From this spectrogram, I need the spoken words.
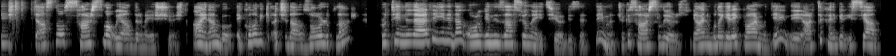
İşte aslında o sarsma uyandırma yaşıyor işte. Aynen bu. Ekonomik açıdan zorluklar rutinlerde yeniden organizasyona itiyor bizi değil mi? Çünkü sarsılıyoruz. Yani buna gerek var mı diye e, artık hani bir isyan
